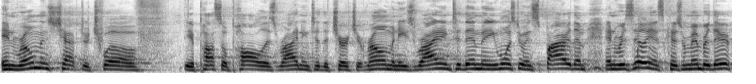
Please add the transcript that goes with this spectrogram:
In Romans chapter 12, the Apostle Paul is writing to the church at Rome, and he's writing to them and he wants to inspire them in resilience. Because remember, there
